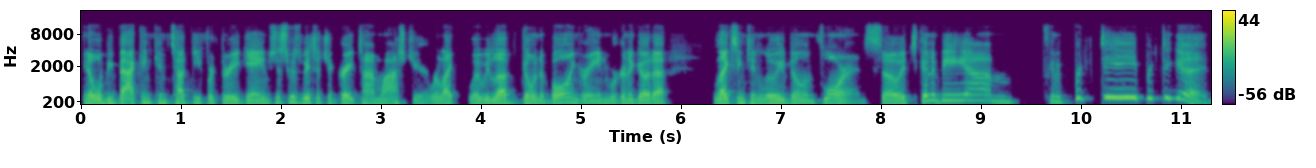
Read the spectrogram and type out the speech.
you know, we'll be back in Kentucky for three games just because we had such a great time last year. We're like, well, we loved going to Bowling Green. We're going to go to Lexington, Louisville, and Florence. So it's going to be, um, it's going to be pretty, pretty good.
